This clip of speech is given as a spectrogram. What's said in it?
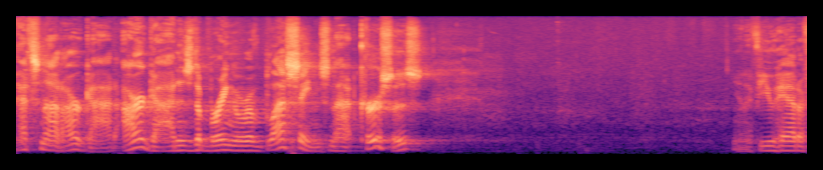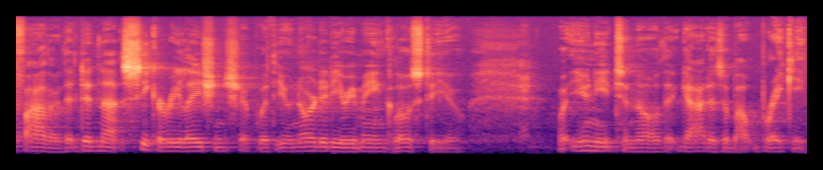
That's not our God. Our God is the bringer of blessings, not curses. And if you had a father that did not seek a relationship with you, nor did he remain close to you, what you need to know that God is about breaking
